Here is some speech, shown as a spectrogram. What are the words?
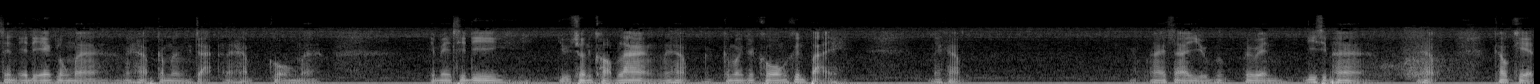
เส้น ADX ลงมานะครับกำลังจะนะครับโค้งมา MACD อยู่ชนขอบล่างนะครับกำลังจะโค้งขึ้นไปนะครับไอซาอยู่บริเวณ 25 นะครับ เข้าเขต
